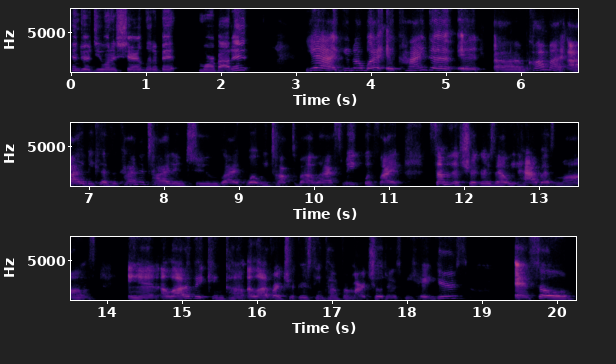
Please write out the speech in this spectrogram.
Kendra, do you want to share a little bit more about it? Yeah, you know what? It kind of it um, caught my eye because it kind of tied into like what we talked about last week with like some of the triggers that we have as moms, and a lot of it can come. A lot of our triggers can come from our children's behaviors and so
